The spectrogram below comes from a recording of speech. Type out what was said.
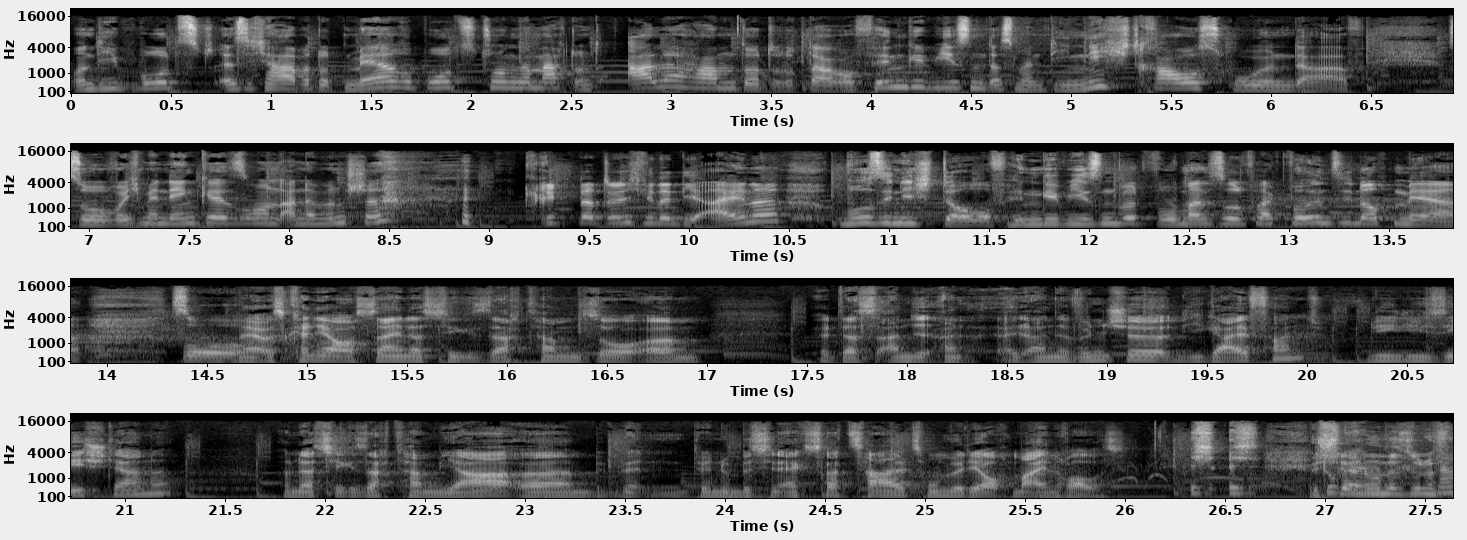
und die Boots, also ich habe dort mehrere Bootstouren gemacht und alle haben dort darauf hingewiesen, dass man die nicht rausholen darf. So, wo ich mir denke, so und Anne Wünsche kriegt natürlich wieder die eine, wo sie nicht darauf hingewiesen wird, wo man so fragt, wollen sie noch mehr? So. Naja, es kann ja auch sein, dass sie gesagt haben, so, ähm, dass Anne, Anne, Wünsche die geil fand, die, die Seesterne. Und dass sie gesagt haben, ja, ähm, wenn, wenn du ein bisschen extra zahlst, holen wir dir auch mal einen raus. Ich, ich, Ist du- ja nur so eine Nein,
